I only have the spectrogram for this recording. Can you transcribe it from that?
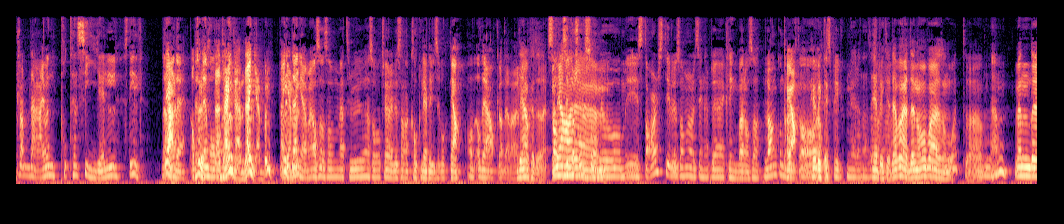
Klart, det er jo en potensiell stil. Det er det. Absolutt. Det, Det, det, er en, det er- det er en gamble. Det er en er gamble. altså, som jeg tror jeg så Chiarelli sa, kalkulert risiko. Ja, Og, og det er akkurat det der. det er akkurat det der. Samme har, situasjon så eh, vi jo i Stars tidligere i sommer, når de signerte Klingberg også. Lang kontrakt Ja, og har ikke spilt mer enn en sesong. Helt riktig. Det var, det nå var jeg sånn What? Ja. Men, det,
